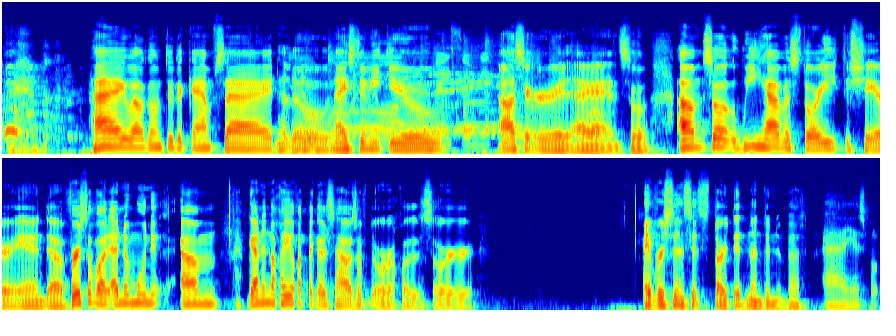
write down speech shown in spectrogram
Hi, welcome to the campsite. Hello, nice to meet you. Nice to meet you. Ah, si Earl. Ayan. So, um, so we have a story to share. And uh, first of all, ano muna, um, gano'n na kayo katagal sa House of the Oracles? Or ever since it started, nandun na ba? Ah, yes po.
